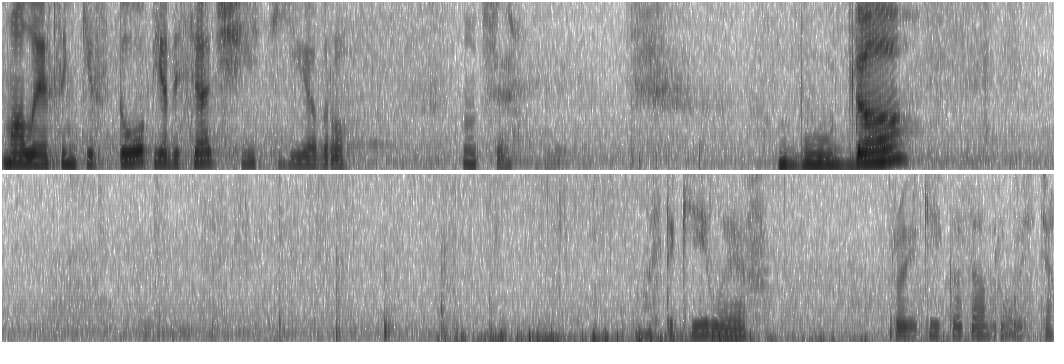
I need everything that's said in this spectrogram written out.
малесенькі, 156 євро. Ну це. Будда. Ось лев, про який казав Ростя.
